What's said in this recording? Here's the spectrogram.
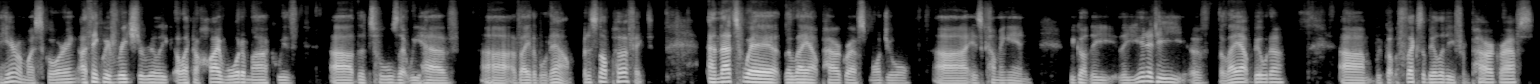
here on my scoring. I think we've reached a really like a high watermark with uh, the tools that we have uh, available now, but it's not perfect. And that's where the layout paragraphs module uh, is coming in. We've got the, the unity of the layout builder. Um, we've got the flexibility from paragraphs,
